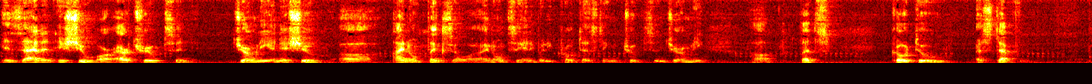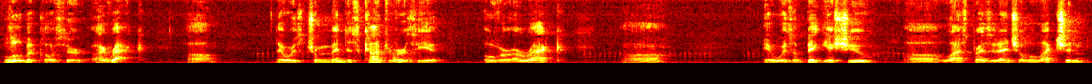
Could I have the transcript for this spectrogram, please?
Is that an issue? Are our troops in Germany an issue? Uh, I don't think so. I don't see anybody protesting troops in Germany. Uh, Let's go to a step a little bit closer, Iraq. Uh, There was tremendous controversy over Iraq. Uh, It was a big issue uh, last presidential election.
